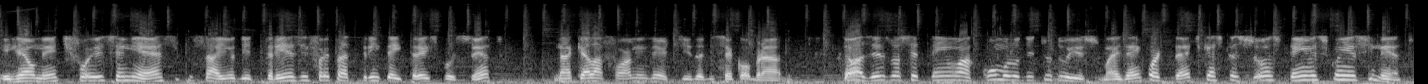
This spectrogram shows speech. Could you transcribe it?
E realmente foi o ICMS que saiu de 13% e foi para 33% naquela forma invertida de ser cobrado. Então, às vezes, você tem um acúmulo de tudo isso, mas é importante que as pessoas tenham esse conhecimento.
